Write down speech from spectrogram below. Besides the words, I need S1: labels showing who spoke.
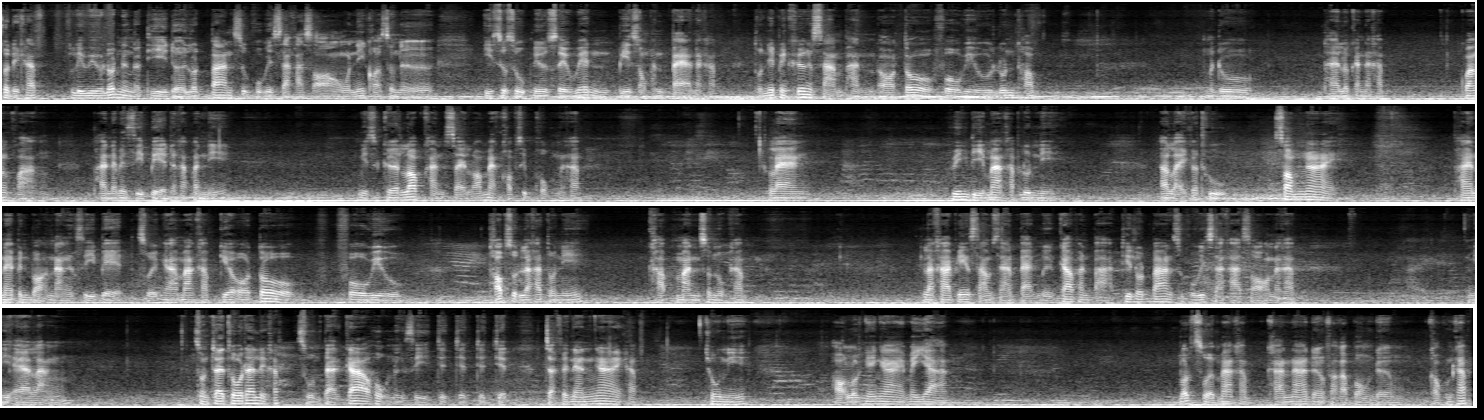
S1: สวัสดีครับ รีวิวรถ 1 นาที โดยรถบ้านสุขุมวิทสาขา 2 วันนี้ขอเสนอ Isuzu m u 7ปี 2008 นะครับ ตัวนี้เป็นเครื่อง 3,000 ออโต้4 Wheel รุ่นท็อป มาดูท้ายรถกันนะครับ กว้างขวางภายในเป็นสีเบจนะครับคันนี้ มีสเกิร์ตรอบคันใส่ล้อแม็กขอบ 16 นะครับ แรง วิ่งดีมากครับรุ่นนี้ อะไรก็ถูกซ่อมง่าย ภายในเป็นเบาะหนังสีเบจสวยงามมากครับ เกียร์ออโต้4 wheel ท็อปสุดแล้วครับตัวนี้ ขับมันสนุกครับ ราคาเพียง 389,000 บาท ที่รถบ้านสุขุมวิทสาขา 2 นะครับ มีแอร์หลัง สนใจโทรได้เลยครับ 0896147777 จัดไฟแนนซ์ง่ายครับ ช่วงนี้ออกรถง่ายๆ ไม่ยาก รถสวยมากครับคานหน้าเดิมฝากระโปรงเดิม ขอบคุณครับ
